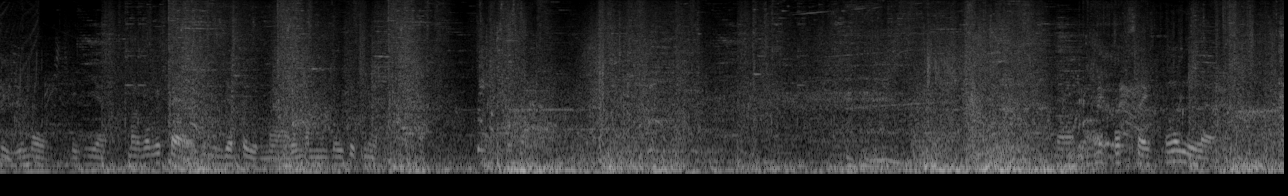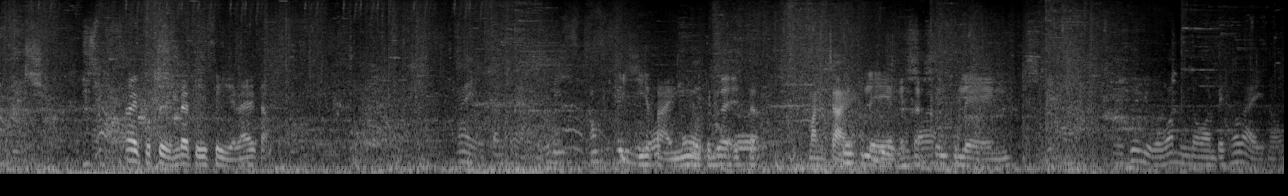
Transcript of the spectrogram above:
สี่ชั่วโมงไอ้เหี้ยมันก็ไม่แปลกที่มันจะตื่นมาแล้วมันรู้สึกเหนื่อยนอนยังไม่ครบไซเคิลเลยเอ้ยกูตื่นแต่ตีสี่แล้วไอ้สัสไม่ปัญหาไม่ได้เอ้าไอ้เหี้ยตายโง่ไปด้วยไอ้สัตว์มั่นใจเครื่องกูแรงไอ้สัตว์เครื่องกูแรงมันขึ้นอยู่กับว่ามึงนอนไปเท่าไหร่น้อง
